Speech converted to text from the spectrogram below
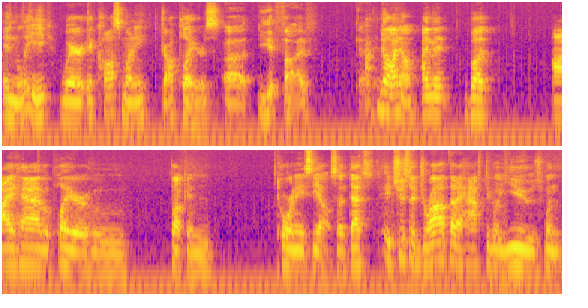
in the league where it costs money to drop players. Uh, you get five. Okay. I- No, I know. I meant, but I have a player who fucking tore an ACL. So that's it's just a drop that I have to go use when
